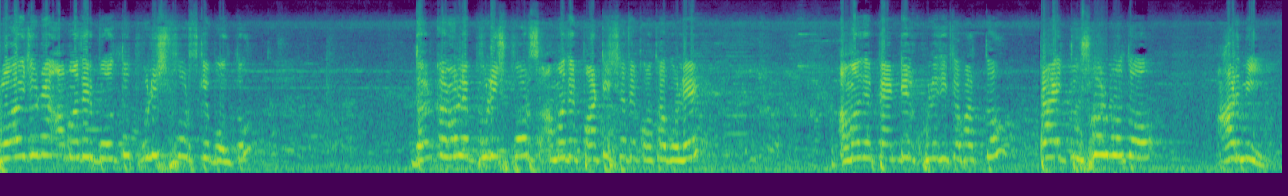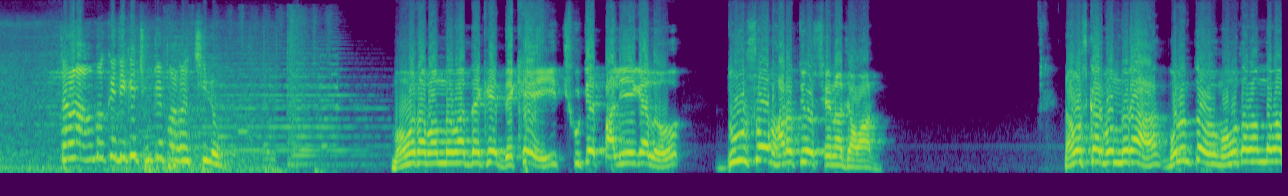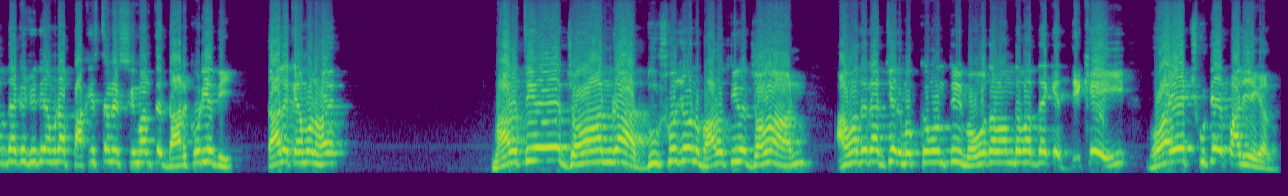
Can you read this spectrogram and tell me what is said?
প্রয়োজনে আমাদের বলতো পুলিশ ফোর্সকে বলতো। দরকার হলে পুলিশ ফোর্স আমাদের পার্টির সাথে কথা বলে আমাদের প্যান্ডেল খুলে দিতে পারতো। প্রায় দুশোর মতো আর্মি তারা আমাকে দেখে ছুটে পালাচ্ছিল। মমতা বন্দ্যোপাধ্যায়কে দেখেই ছুটে পালিয়ে গেল দুশো ভারতীয় সেনা জওয়ান। নমস্কার বন্ধুরা, বলুন তো, মমতা বন্দ্যোপাধ্যায়কে যদি আমরা পাকিস্তানের সীমান্তে দাঁড় করিয়ে দিই, তাহলে কেমন হয়? ভারতীয় জওয়ানরা, দুশো জন ভারতীয় জওয়ান আমাদের রাজ্যের মুখ্যমন্ত্রী মমতা বন্দ্যোপাধ্যায়কে দেখেই ভয়ে ছুটে পালিয়ে গেল।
